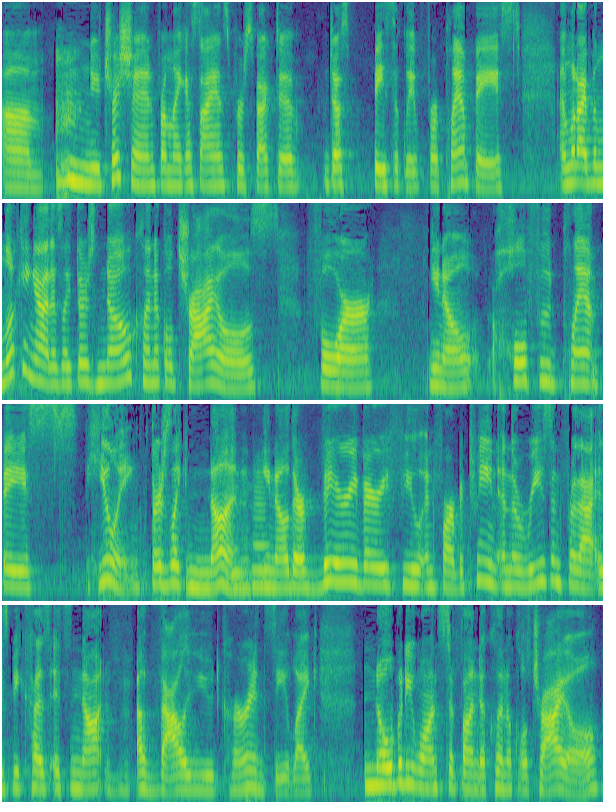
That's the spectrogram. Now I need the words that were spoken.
um, nutrition from like a science perspective just basically for plant based. And what I've been looking at is like there's no clinical trials for, you know, whole food plant based healing. There's like none, mm-hmm. you know, they're very, very few and far between. And the reason for that is because it's not a valued currency. Like nobody wants to fund a clinical trial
